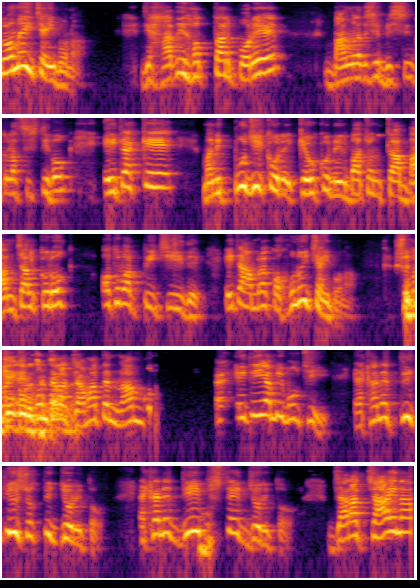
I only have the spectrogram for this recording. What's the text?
ক্রমেই চাইব না যে হাদির হত্যার পরে বাংলাদেশে বিশৃঙ্খলা সৃষ্টি হোক, এটাকে মানে পুঁজি করে কেউ কেউ নির্বাচনটা বানচাল করুক অথবা পিছিয়ে দেখ এটা আমরা কখনোই চাইব না। সুতরাং যারা জামাতের নাম এটাই আমি বলছি এখানে তৃতীয় শক্তি জড়িত এখানে ডিপ স্টেট জড়িত। যারা চায় না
